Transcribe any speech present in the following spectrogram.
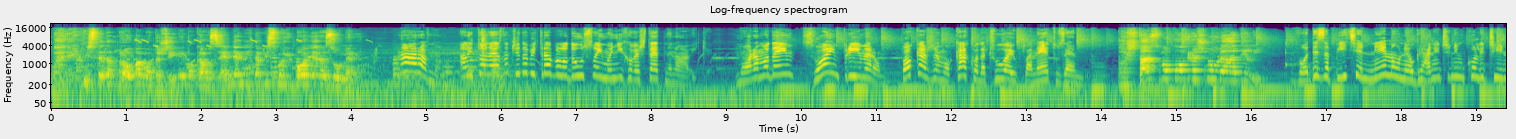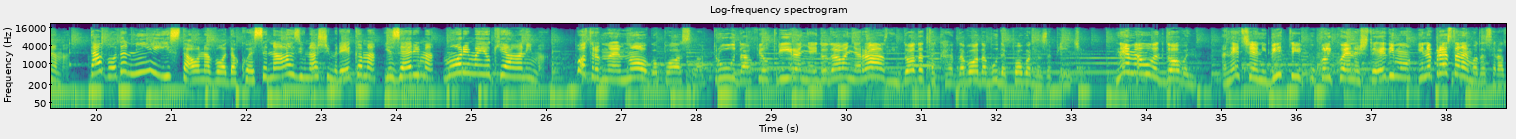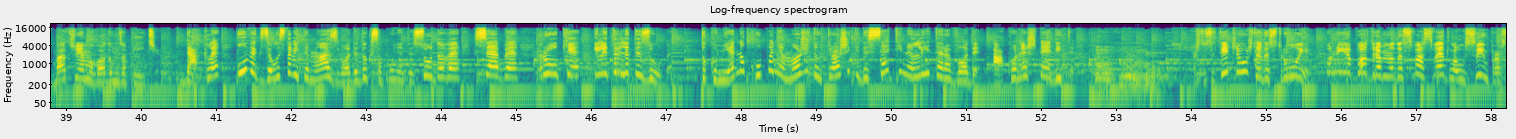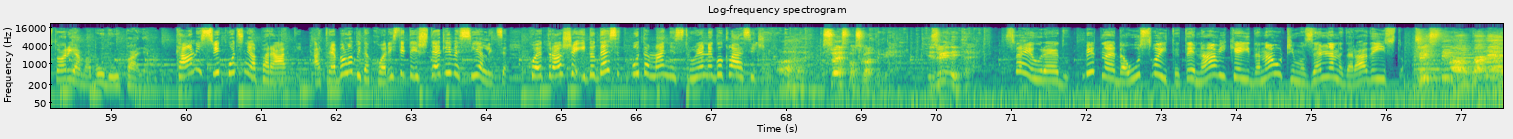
Pa rekli ste da probamo da živimo kao zemljani da bismo ih bolje razumeli. Naravno, ali to ne znači da bi trebalo da usvojimo njihove štetne navike. Moramo da im svojim primerom pokažemo kako da čuvaju planetu Zemlju. Pa šta smo pogrešno uradili? Vode za piće nema u neograničenim količinama. Ta voda nije ista ona voda koja se nalazi u našim rekama, jezerima, morima i okeanima. Potrebno je mnogo posla, truda, filtriranja i dodavanja raznih dodataka da voda bude pogodna za piće. Nema uvek dovoljno, a neće je ni biti ukoliko je ne štedimo i ne prestanemo da se razbacujemo vodom za piće. Dakle, uvek zaustavite mlaz vode dok sapunjate sudove, sebe, ruke ili trljate zube. Tokom jednog kupanja možete utrošiti desetine litara vode ako ne štedite. A što se tiče uštede struje, pa nije potrebno da sva svetla u svim prostorijama budu upaljena. Kao ni svi kućni aparati, a trebalo bi da koristite i štedljive sijalice koje troše i do 10 puta manje struje nego klasični. Sve smo shvatili. Izvinite. Sve je u redu. Bitno je da usvojite te navike i da naučimo zemljane da rade isto. Čistimo planetu! Oni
